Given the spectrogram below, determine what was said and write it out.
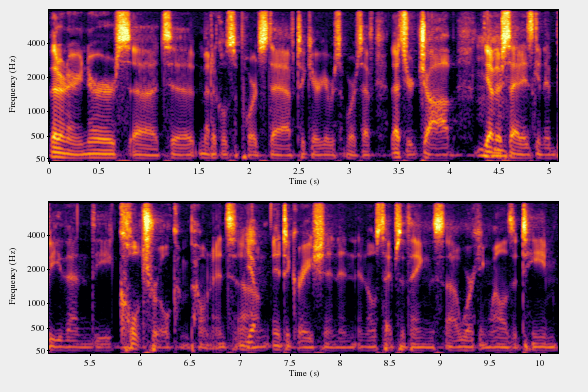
veterinary nurse uh, to medical support staff to caregiver support staff. That's your job. The other side is going to be then the cultural component, um, Yep. integration, and, and those types of things, uh, working well as a team.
